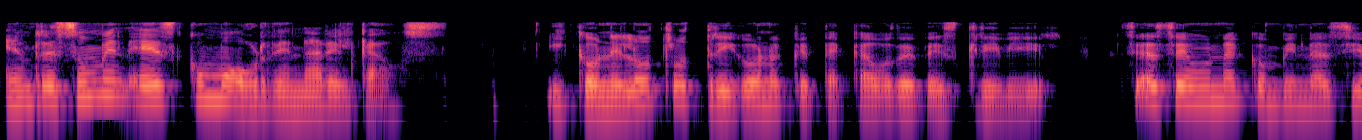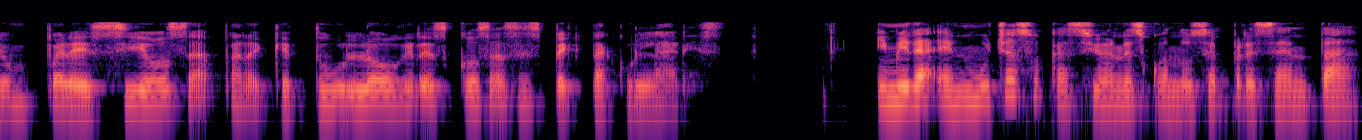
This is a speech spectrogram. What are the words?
En resumen, es como ordenar el caos. Y con el otro trígono que te acabo de describir, se hace una combinación preciosa para que tú logres cosas espectaculares. Y mira, en muchas ocasiones cuando se presenta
